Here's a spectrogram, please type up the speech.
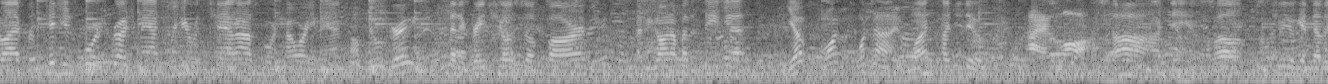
Live from Pigeon Forge Grudge Match. We're here with Chad Osborne. How are you, man? I'm doing great. It's been a great show so far. Have you gone up on the stage yet? Yep, once, one time. Once? How'd you do? I lost. Ah, damn. Well, I'm sure you'll get another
